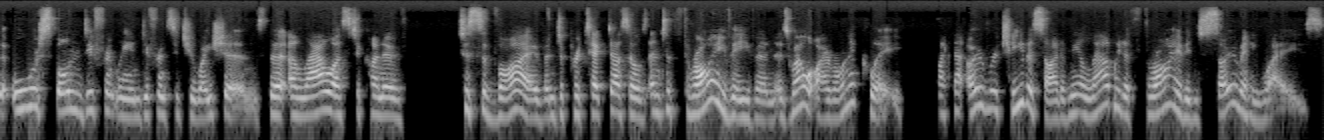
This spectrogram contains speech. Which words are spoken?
that all respond differently in different situations that allow us to kind of to survive and to protect ourselves and to thrive even as well ironically. Like that overachiever side of me allowed me to thrive in so many ways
